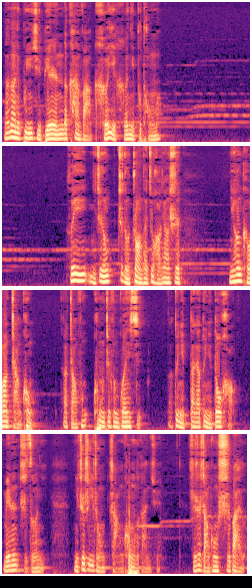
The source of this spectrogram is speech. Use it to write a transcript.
难道你不允许别人的看法可以和你不同吗？所以你这种这种状态就好像是，你很渴望掌控，啊，掌控控这份关系，啊，对你大家对你都好，没人指责你，你这是一种掌控的感觉，只是掌控失败了，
